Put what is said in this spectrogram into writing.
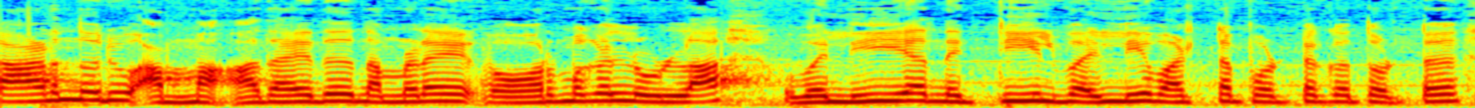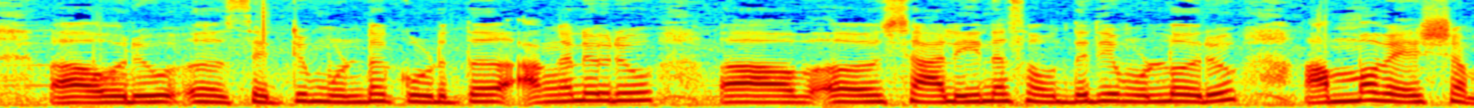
കാണുന്ന ഒരു അമ്മ അതായത് നമ്മുടെ ഓർമ്മകളിലുള്ള വലിയ നെറ്റിയിൽ വലിയ വട്ടപ്പൊട്ടൊക്കെ തൊട്ട് ഒരു സെറ്റ് മുണ്ട കൊടുത്ത് അങ്ങനെ ഒരു ശാലീന സൗന്ദര്യമുള്ള ഒരു അമ്മ വേഷം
